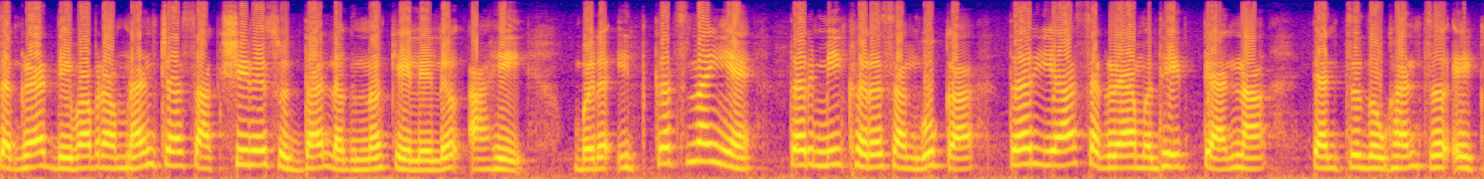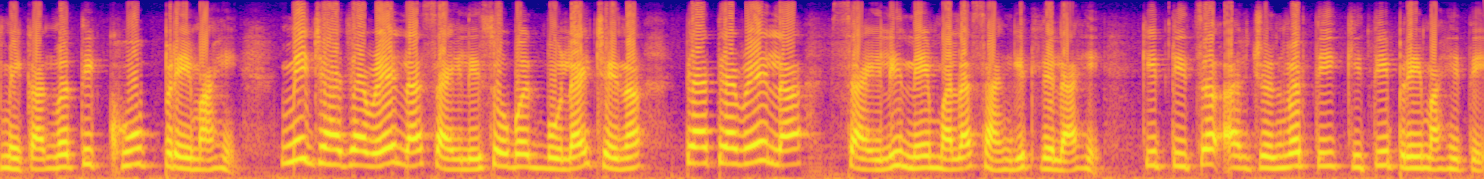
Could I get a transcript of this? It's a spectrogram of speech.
सगळ्या देवाब्राह्मणांच्या साक्षीने सुद्धा लग्न केलेलं आहे. बरं इतकंच नाही आहे तर मी खरं सांगू का? तर या सगळ्यामध्ये त्यांना त्यांचं दोघांचं एकमेकांवरती खूप प्रेम आहे. मी ज्या ज्या वेळेला सायलीसोबत बोलायचे ना त्या त्या वेळेला सायलीने मला सांगितलेलं आहे की तिचं अर्जुनवरती किती प्रेम आहे ते.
